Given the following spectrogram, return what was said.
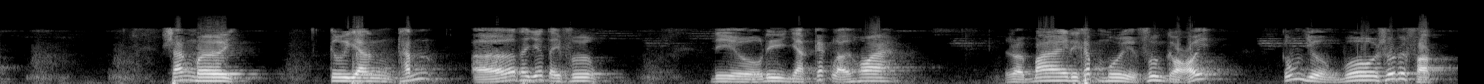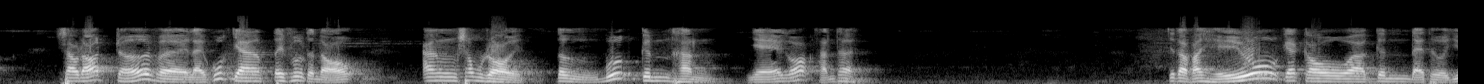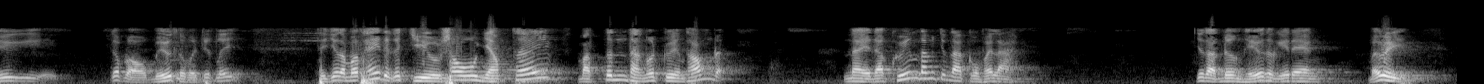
Sáng mơi cư dân thánh ở thế giới tây phương đều đi nhặt các loại hoa, rồi bay đi khắp mười phương cõi, cúng dường vô số đức phật, sau đó trở về lại quốc gia tây phương tịnh độ ăn xong rồi, từng bước kinh hành, nhẹ gót thảnh thơi chúng ta phải hiểu các câu à, kinh đại thừa dưới góc độ biểu tượng về triết lý. Thì chúng ta mới thấy được cái chiều sâu nhập thế mà tinh thần của truyền thống đó, này đã khuyến tấn chúng ta cùng phải làm. Chúng ta đừng hiểu theo nghĩa đen, bởi vì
